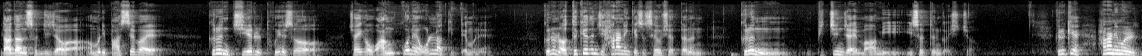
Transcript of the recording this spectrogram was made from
나단 선지자와 어머니 바세바의 그런 지혜를 통해서 자기가 왕권에 올랐기 때문에 그는 어떻게든지 하나님께서 세우셨다는 그런 빚진 자의 마음이 있었던 것이죠. 그렇게 하나님을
